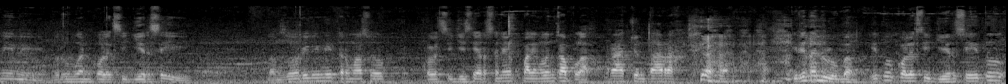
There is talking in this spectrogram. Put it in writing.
ini nih berhubungan koleksi jersey. Bang Zoring ini termasuk koleksi jersey Arsenal paling lengkap lah. Racun parah Jadi tadi dulu bang, itu koleksi jersey itu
